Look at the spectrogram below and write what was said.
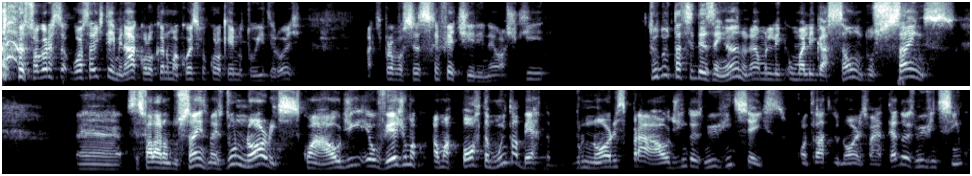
Só gostaria de terminar colocando uma coisa que eu coloquei no Twitter hoje, aqui para vocês refletirem, né? Eu acho que tudo está se desenhando, né? Uma ligação do Sainz. É, vocês falaram do Sainz, mas do Norris com a Audi, eu vejo uma, uma porta muito aberta do Norris para a Audi em 2026. O contrato do Norris vai até 2025.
